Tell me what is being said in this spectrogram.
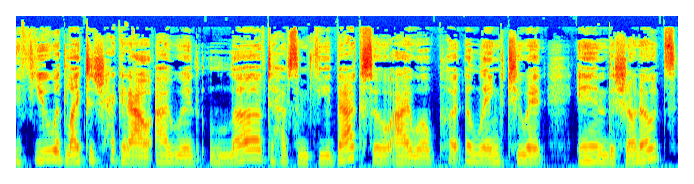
If you would like to check it out, I would love to have some feedback, so I will put a link to it in the show notes.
